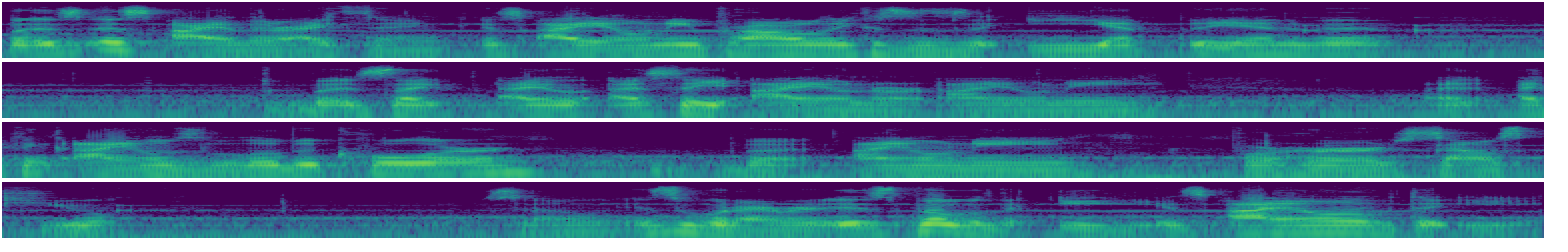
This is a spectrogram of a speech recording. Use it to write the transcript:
But it's, it's either I think it's Ione probably because there's an e at the end of it. But it's like I I say Ion or Ione. I I think Ion's a little bit cooler, but Ione for her sounds cute. So it's whatever. It's spelled with the E. It's Ion with the E.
